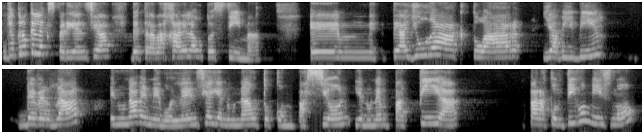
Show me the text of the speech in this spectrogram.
yo creo que la experiencia de trabajar el autoestima em, te ayuda a actuar y a vivir de verdad en una benevolencia y en una autocompasión y en una empatía para contigo mismo,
